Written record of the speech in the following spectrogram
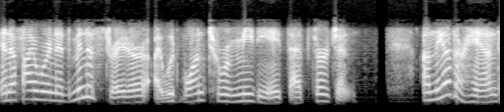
And if I were an administrator, I would want to remediate that surgeon. On the other hand,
